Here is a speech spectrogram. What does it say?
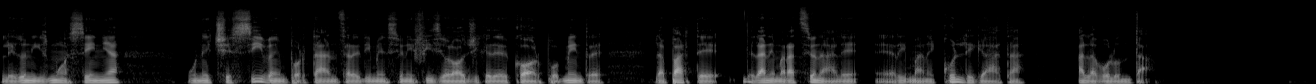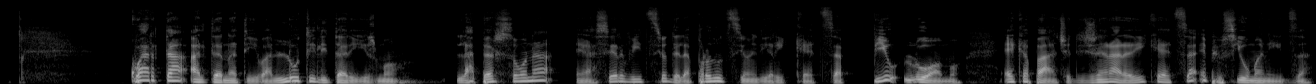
L'edonismo assegna un'eccessiva importanza alle dimensioni fisiologiche del corpo, mentre la parte dell'anima razionale eh, rimane collegata alla volontà. Quarta alternativa, l'utilitarismo. La persona è a servizio della produzione di ricchezza. Più l'uomo è capace di generare ricchezza e più si umanizza.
